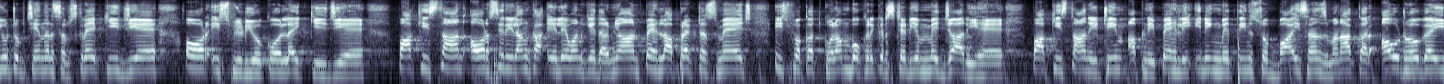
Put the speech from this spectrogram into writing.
यूट्यूब चैनल सब्सक्राइब कीजिए और इस वीडियो को लाइक कीजिए। पाकिस्तान और श्रीलंका 11 के दरमियान पहला प्रैक्टिस मैच इस वक्त कोलंबो क्रिकेट स्टेडियम में जारी है। पाकिस्तानी टीम अपनी पहली इनिंग में 322 रन बनाकर आउट हो गई।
